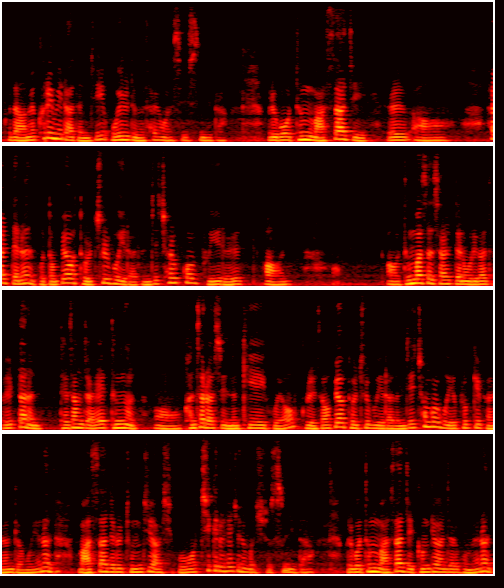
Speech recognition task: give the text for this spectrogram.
그 다음에 크림이라든지 오일 등을 사용할 수 있습니다. 그리고 등 마사지를 어, 할 때는 보통 뼈 돌출 부위라든지 철골 부위를 어, 어, 등 마사지 할 때는 우리가 일단은 대상자의 등을 어, 관찰할 수 있는 기회이고요. 그래서 뼈 돌출 부위라든지 청골 부위에 붉게 변한 경우에는 마사지를 중지하시고 치기를 해주는 것이 좋습니다. 그리고 등 마사지 근개 환자를 보면은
